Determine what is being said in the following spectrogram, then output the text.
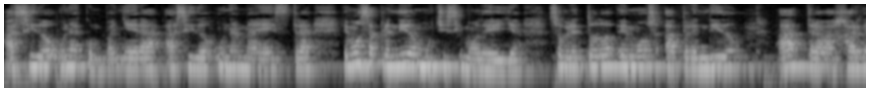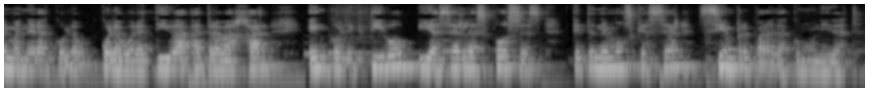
ha sido una compañera, ha sido una maestra. Hemos aprendido muchísimo de ella. Sobre todo hemos aprendido a trabajar de manera colaborativa, a trabajar en colectivo y hacer las cosas que tenemos que hacer siempre para la comunidad.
